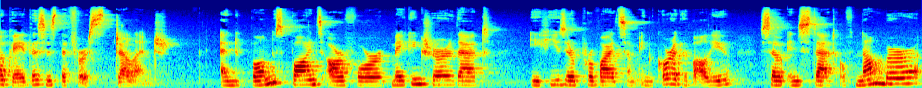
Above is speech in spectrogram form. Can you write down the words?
Okay, this is the first challenge. And bonus points are for making sure that if user provides some incorrect value, so instead of number,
